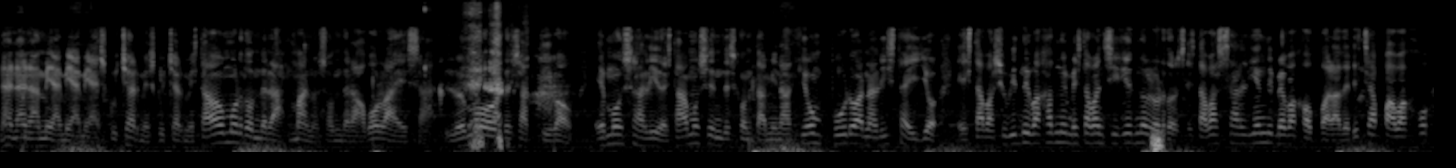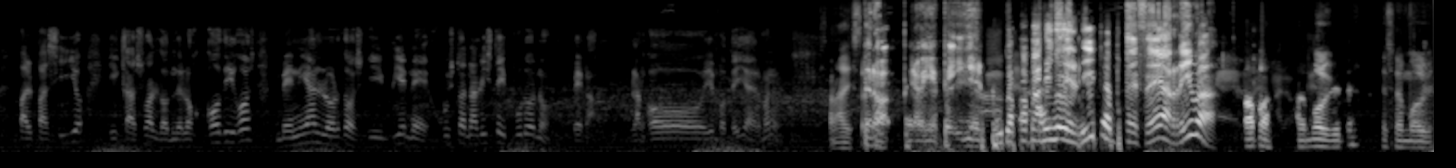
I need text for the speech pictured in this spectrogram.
No, no, no, mira, mira, mira, escucharme, escucharme. Estábamos donde las manos, donde la bola esa. Lo hemos desactivado. Hemos salido, estábamos en descontaminación, puro analista y yo. Estaba subiendo y bajando y me estaban siguiendo los dos. Estaba saliendo y me he bajado para la derecha, para abajo, para el pasillo y casual, donde los códigos venían los dos. Y viene justo analista y puro no. Venga, blanco y en botella, hermano. Pero, pero, y el, y el puto papajillo y el visto, puede ser, arriba. Papa, al móvil, ¿eh? Eso es móvil.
